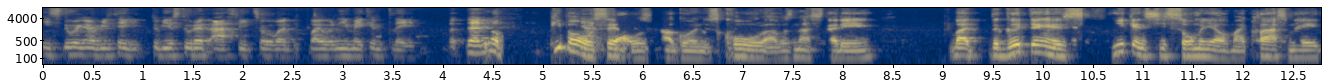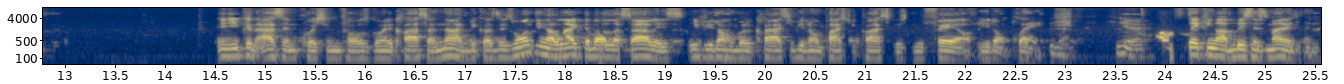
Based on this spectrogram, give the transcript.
he's doing everything to be a student athlete. So why why wouldn't you make him play? But then You know, people Yeah. will say I was not going to school, I was not studying. But the good thing is you can see so many of my classmates and you can ask them questions if I was going to class or not. Because there's one thing I liked about LaSalle is if you don't go to class, if you don't pass your classes, you fail, you don't play. yeah, I was taking up business management.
